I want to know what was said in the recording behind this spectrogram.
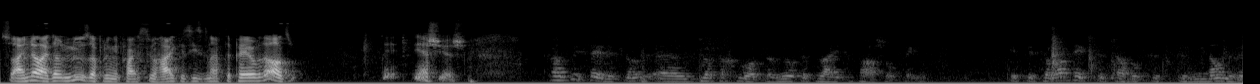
so I know I don't lose by putting the price too high because he's going to have to pay over the odds. Yes, yes. Can't we say that not, uh, not does not apply to partial things? If the Torah takes the trouble to, to nominate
